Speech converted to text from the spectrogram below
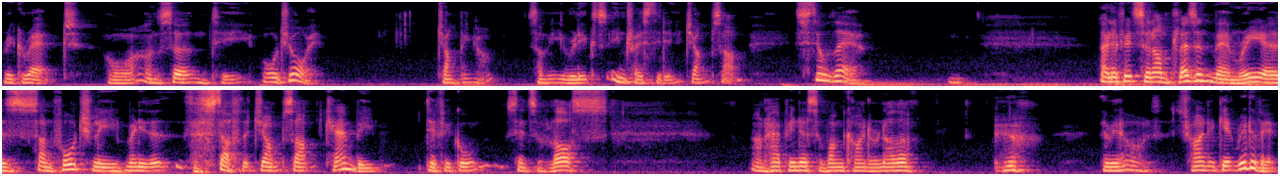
regret or uncertainty or joy jumping up something you're really interested in, it jumps up. It's still there. And if it's an unpleasant memory, as unfortunately many of the, the stuff that jumps up can be difficult, sense of loss, unhappiness of one kind or another, then we are trying to get rid of it.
